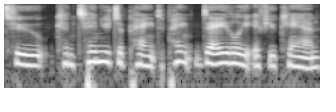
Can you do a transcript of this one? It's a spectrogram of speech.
to continue to paint. Paint daily if you can.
